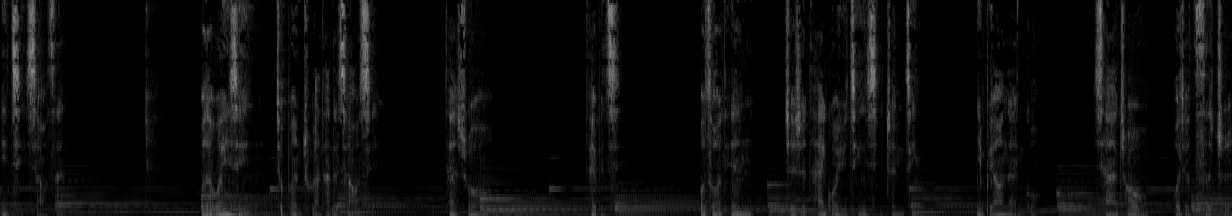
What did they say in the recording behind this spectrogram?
一起消散，我的微信就蹦出了他的消息，他说。对不起，我昨天只是太过于惊喜震惊，你不要难过，下周我就辞职，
